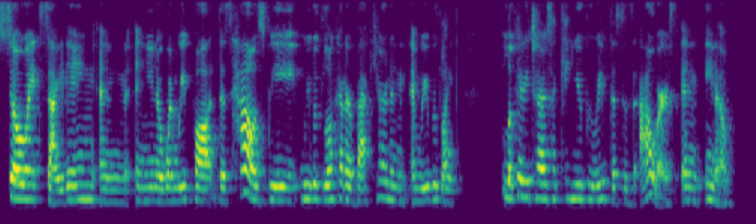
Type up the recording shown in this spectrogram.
so exciting. And and you know when we bought this house we we would look at our backyard and and we would like look at each other say can you believe this is ours? And you know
